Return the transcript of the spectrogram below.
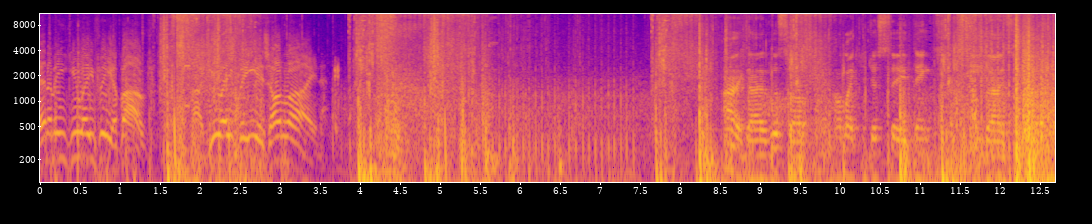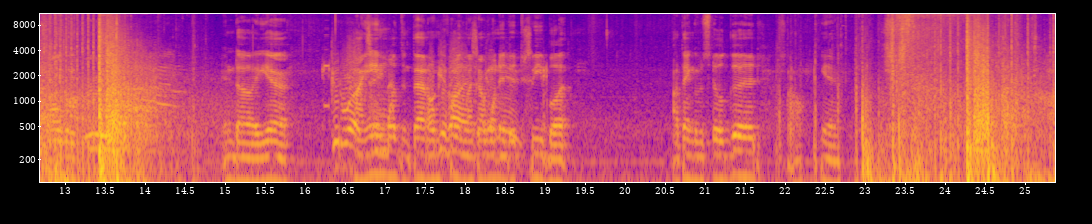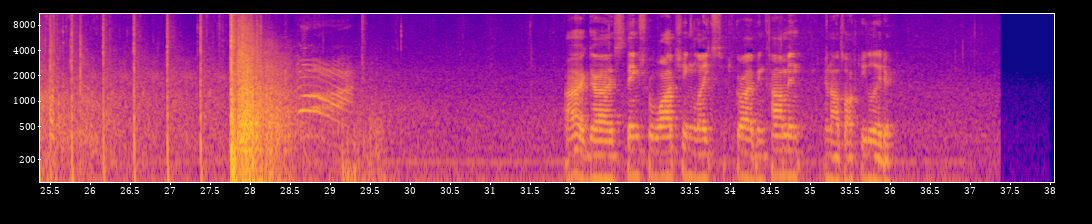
Enemy UAV above. Our UAV is online. Alright guys, what's up? I'd like to just say thanks to you guys all the way through. And uh yeah. Good My aim wasn't that on point like I wanted it to be, but I think it was still good. So yeah. Alright guys, thanks for watching, like, subscribe, and comment, and I'll talk to you later.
